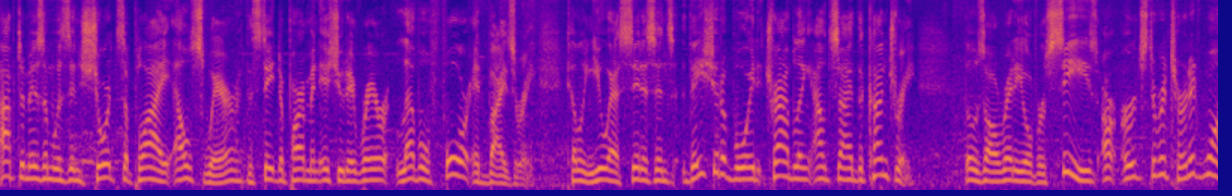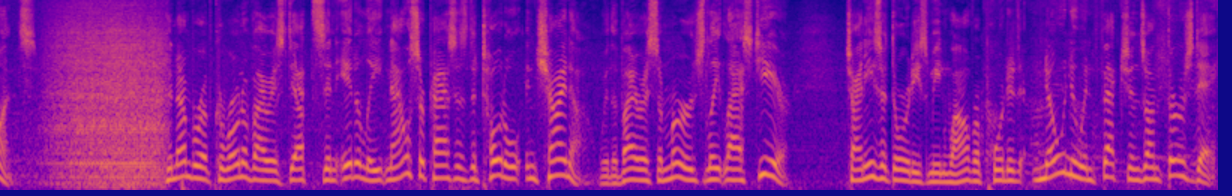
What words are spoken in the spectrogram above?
Optimism was in short supply elsewhere. The State Department issued a rare level 4 advisory telling U.S. citizens they should avoid traveling outside the country. Those already overseas are urged to return at once. The number of coronavirus deaths in Italy now surpasses the total in China, where the virus emerged late last year. Chinese authorities, meanwhile, reported no new infections on Thursday,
